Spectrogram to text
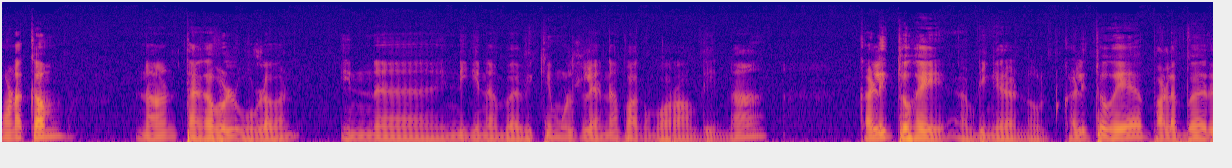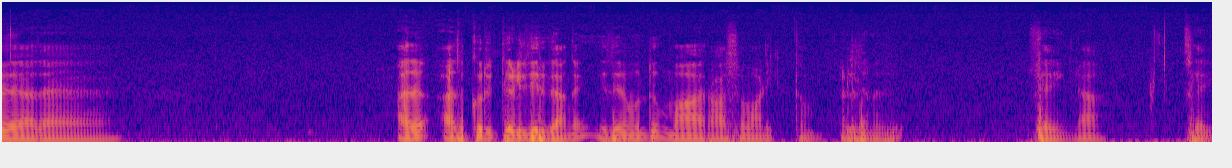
வணக்கம். நான் தகவல் உழவன் இன்ன இன்னைக்கு நம்ம விக்கிமூலத்தில் என்ன பார்க்க போகிறோம் அப்படின்னா கலித்தொகை அப்படிங்கிற நூல். கலித்தொகையை பல பேர் அதை அது அது குறித்து எழுதியிருக்காங்க. இது வந்து மா ராசமாணிக்கம் எழுதுனது. சரிங்களா? சரி.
